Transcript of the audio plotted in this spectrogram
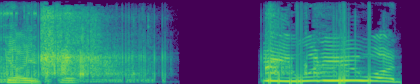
Out of here. Hey, what do you want?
